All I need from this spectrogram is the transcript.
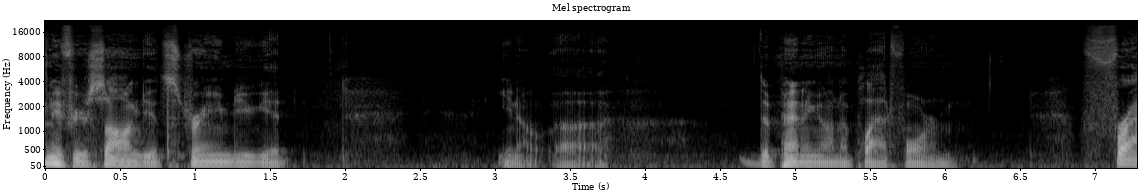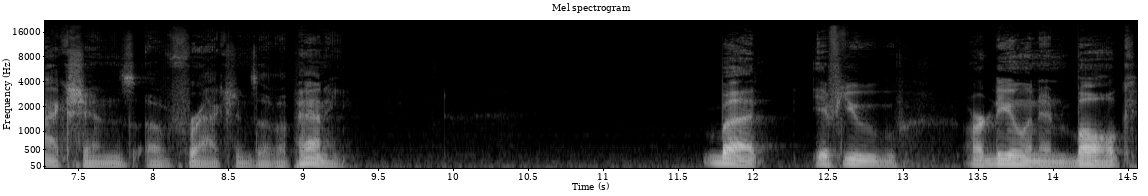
If your song gets streamed, you get, you know, uh, depending on the platform, fractions of fractions of a penny. But if you are dealing in bulk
